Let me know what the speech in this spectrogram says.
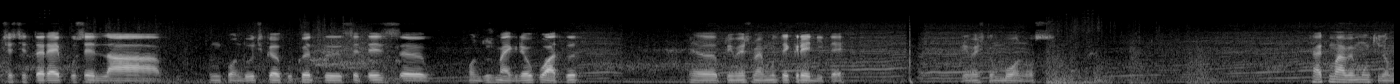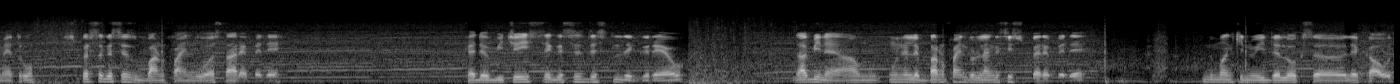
ce setări ai puse la când conduci, că cu cât setezi să conduci mai greu, cu atât uh, primești mai multe credite. Primești un bonus. Hai că mai avem un kilometru. Sper să găsesc barn find-ul ăsta repede. Că de obicei se găsesc destul de greu. Da, bine, am unele barn find-uri le-am găsit super repede. Nu m-am chinuit deloc să le caut.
